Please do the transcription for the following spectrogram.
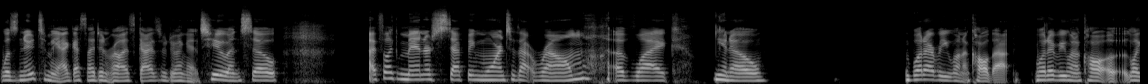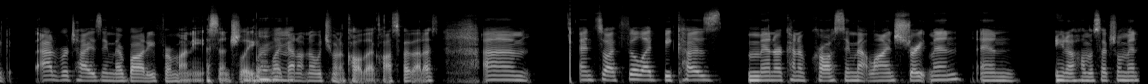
was new to me. I guess I didn't realize guys were doing it too. And so I feel like men are stepping more into that realm of like, you know, whatever you want to call that, whatever you want to call like advertising their body for money, essentially. Right. Like, I don't know what you want to call that, classify that as. Um, and so I feel like because men are kind of crossing that line, straight men and you know homosexual men,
